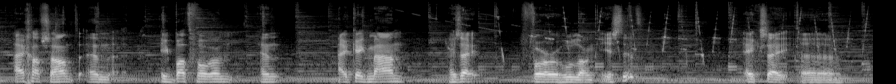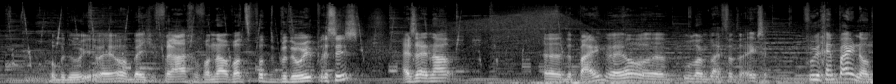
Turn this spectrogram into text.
Hij gaf zijn hand en ik bad voor hem en hij keek me aan. Hij zei, voor hoe lang is dit? Ik zei, uh, hoe bedoel je? Weet een beetje vragen van, nou, wat, wat bedoel je precies? Hij zei, nou, uh, de pijn, weet uh, hoe lang blijft dat? Ik zei, voel je geen pijn dan?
